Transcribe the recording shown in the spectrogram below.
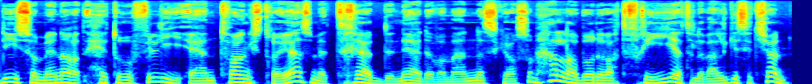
de som mener at heterofili er en tvangstrøye som er tredd nedover mennesker, som heller burde vært frie til å velge sitt kjønn?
